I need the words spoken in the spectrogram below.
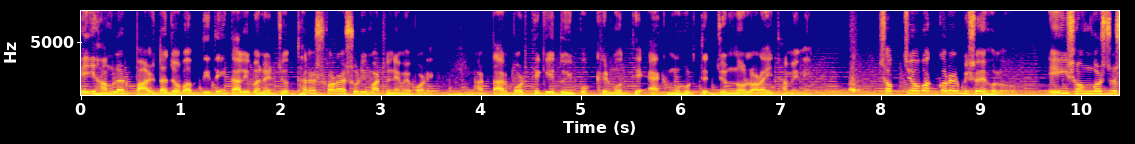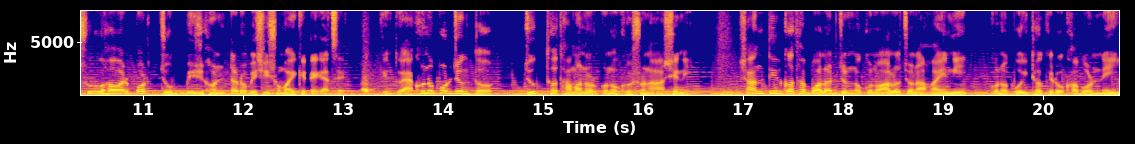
এই হামলার পাল্টা জবাব দিতেই তালিবানের যোদ্ধারা সরাসরি মাঠে নেমে পড়ে, আর তারপর থেকে দুই পক্ষের মধ্যে এক মুহূর্তের জন্য লড়াই থামেনি। সবচেয়ে অবাক করার বিষয় হলো, এই সংঘর্ষ শুরু হওয়ার পর চব্বিশ ঘন্টারও বেশি সময় কেটে গেছে, কিন্তু এখনও পর্যন্ত যুদ্ধ থামানোর কোনো ঘোষণা আসেনি। শান্তির কথা বলার জন্য কোনো আলোচনা হয়নি, কোনো বৈঠকেরও খবর নেই।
